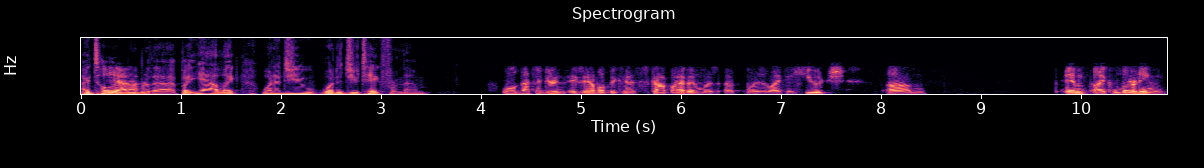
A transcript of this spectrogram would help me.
i totally Yeah. remember that but yeah like what did you what did you take from them Well, that's a good example because Scott Beibin was a, was like a huge, um, in, like learning.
